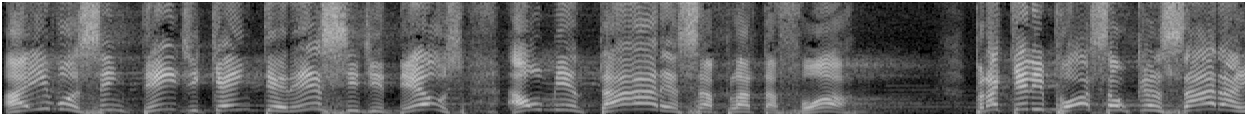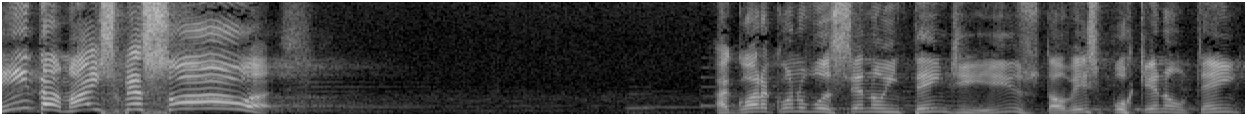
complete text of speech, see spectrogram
Aí você entende que é interesse de Deus aumentar essa plataforma, para que Ele possa alcançar ainda mais pessoas. Agora, quando você não entende isso, talvez porque não tem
